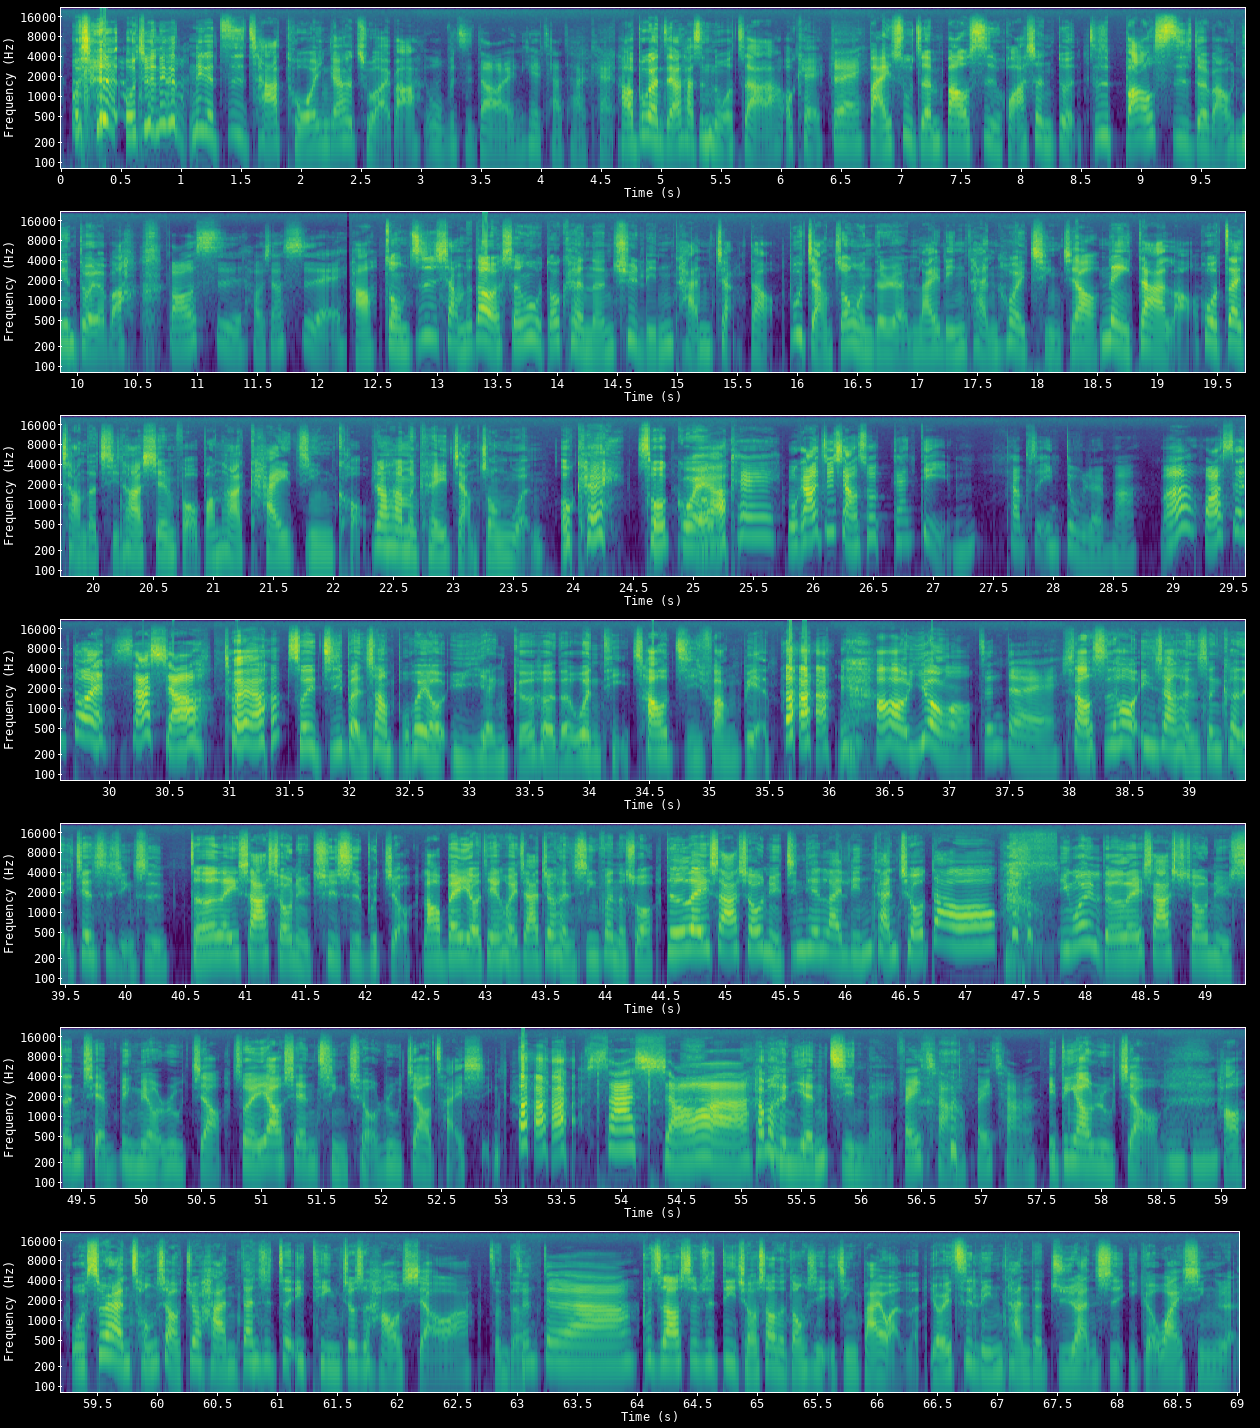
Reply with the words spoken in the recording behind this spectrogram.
我觉得，我觉得那个那个字查陀应该会出来吧？我不知道哎、欸，你可以查查看。好，不管怎样，他是哪吒啦。OK，对，白素贞、褒姒、华盛顿，这是褒姒对吧？我念对了吧？褒姒好像是哎、欸。好，总之想得到的生物都可能去灵坛讲道。不讲中文的人来灵坛会请教内大佬或在场的其他仙佛帮他开金口，让他们可以讲中文。OK，什么鬼啊？OK，我刚刚就想说甘地，嗯，他不是印度人吗？啊，华盛顿傻小，对啊，所以基本上不会有语言隔阂的问题，超级方便，好好用哦，真的哎。小时候印象很深刻的一件事情是，德雷莎修女去世不久，老贝有天回家就很兴奋的说：“德雷莎修女今天来灵坛求道哦。”因为德雷莎修女生前并没有入教，所以要先请求入教才行。杀小啊，他们很严谨呢，非常非常，一定要入教。嗯好，我虽然从小就憨，但是这一听就是好小啊，真的，真的啊，不知道是不是地球上的东西已经掰完了。有一次灵坛的居然是一个外星人，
